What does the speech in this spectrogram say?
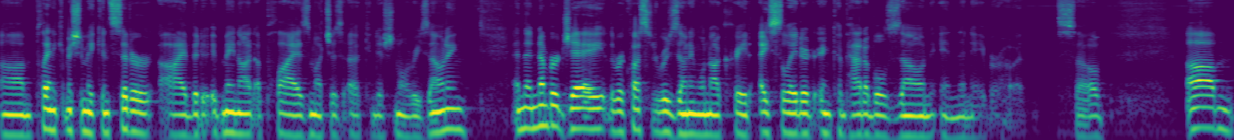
um, Planning Commission may consider I, but it may not apply as much as a conditional rezoning. And then number J, the requested rezoning will not create isolated or incompatible zone in the neighborhood. So, um,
